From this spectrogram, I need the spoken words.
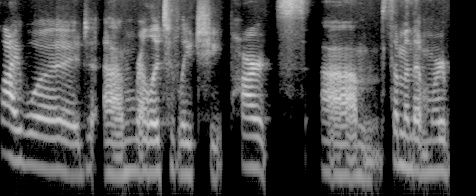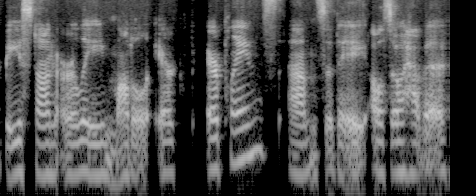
plywood, um, relatively cheap parts. Um, some of them were based on early model air, airplanes. Um, so they also have a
